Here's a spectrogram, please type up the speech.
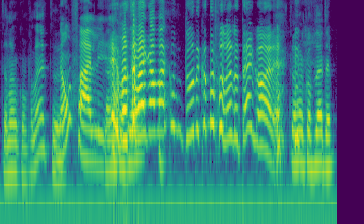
Teu nome completo? Não fale. Tá Você completo? vai acabar com tudo que eu tô falando até agora. Teu nome completo é...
